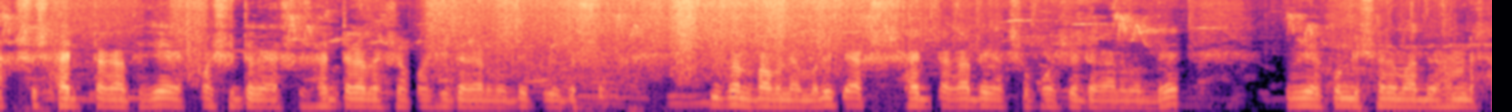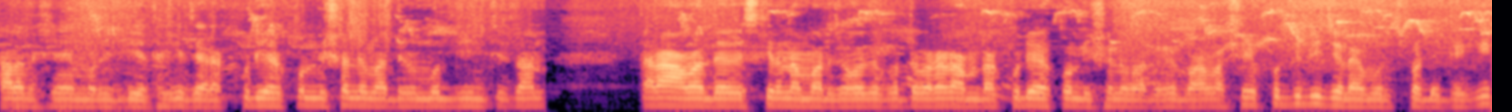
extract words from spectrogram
একশো ষাট টাকা থেকে পঁয়ষট্টি টাকা, একশো ষাট টাকা একশো পঁয়ষট্টি টাকার মধ্যে, প্রিয় দর্শক। চিকন পাবনায়া মরিচ, একশো ষাট টাকা থেকে একশো পঁয়ষট্টি টাকার মধ্যে। কুরিয়ার কন্ডিশনের মাধ্যমে আমরা সারা দেশে মরিচ দিয়ে থাকি। যারা কুরিয়ার কন্ডিশনের মাধ্যমে মরিচ নিতে চান, তারা আমাদের স্ক্রিনে নাম্বার যোগাযোগ করতে পারেন। আমরা কুরিয়ার কন্ডিশনের মাধ্যমে বাংলাদেশের প্রতিটি জেলায় মরিচ পাঠিয়ে থাকি।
